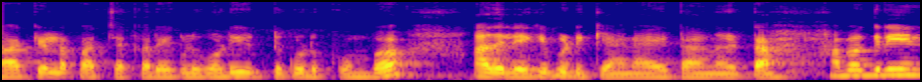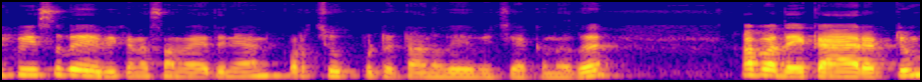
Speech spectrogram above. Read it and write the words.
ബാക്കിയുള്ള പച്ചക്കറികൾ കൂടി ഇട്ട് കൊടുക്കുമ്പോൾ അതിലേക്ക് പിടിക്കാനായിട്ടാണ് കേട്ടോ. അപ്പോൾ ഗ്രീൻ പീസ് വേവിക്കുന്ന സമയത്ത് ഞാൻ കുറച്ച് ഉപ്പിട്ടിട്ടാണ് വേവിച്ചേക്കുന്നത്. അപ്പോൾ അതേ ക്യാരറ്റും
